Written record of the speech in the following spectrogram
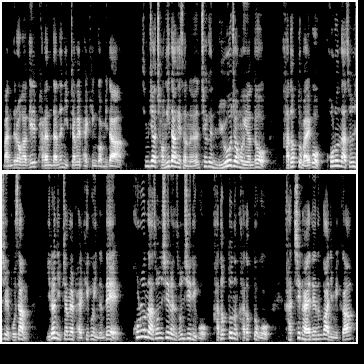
만들어가길 바란다는 입장을 밝힌 겁니다. 심지어 정의당에서는 최근 류호정 의원도 가덕도 말고 코로나 손실 보상 이런 입장을 밝히고 있는데 코로나 손실은 손실이고 가덕도는 가덕도고 같이 가야 되는 거 아닙니까?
